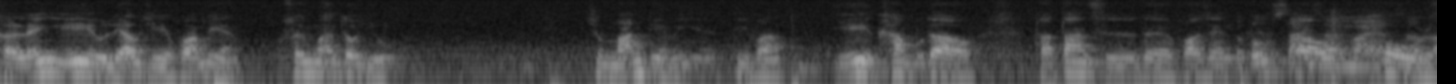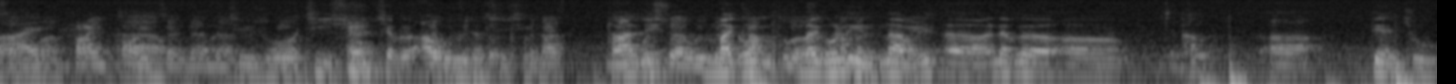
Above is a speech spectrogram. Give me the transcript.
可能也有了解方面，双方都有，就盲点的地方，也有看不到。他当时的发生到后来，呃，就是说继续这个奥运的事情。他麦克麦克林那边呃那个呃他呃店主。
